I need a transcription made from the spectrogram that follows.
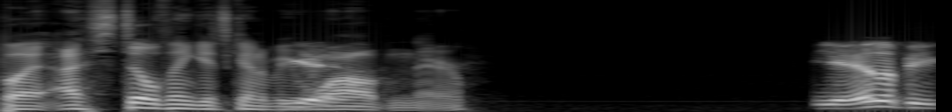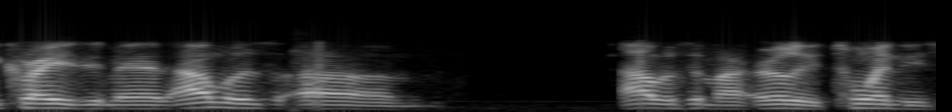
but I still think it's going to be Yeah. wild in there. Yeah, it'll be crazy, man. I was um I was in my early twenties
